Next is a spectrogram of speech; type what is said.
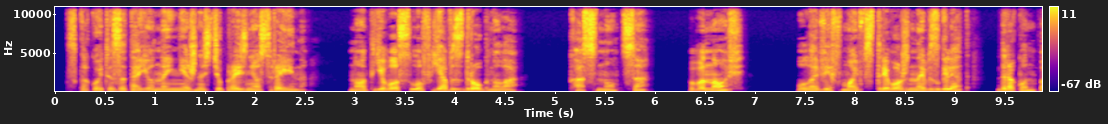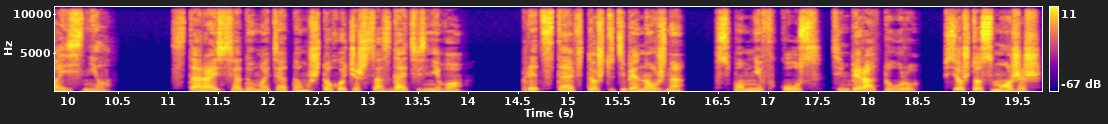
— с какой-то затаённой нежностью произнес Рейн. Но от его слов я вздрогнула. «Коснуться? Вновь?» Уловив мой встревоженный взгляд, дракон пояснил. «Старайся думать о том, что хочешь создать из него. Представь то, что тебе нужно. Вспомни вкус, температуру, все, что сможешь.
